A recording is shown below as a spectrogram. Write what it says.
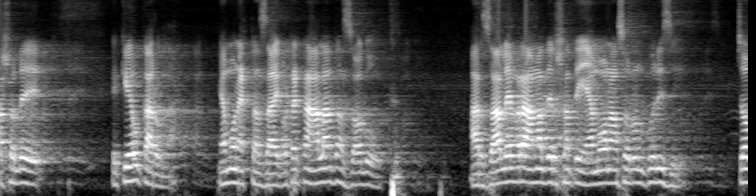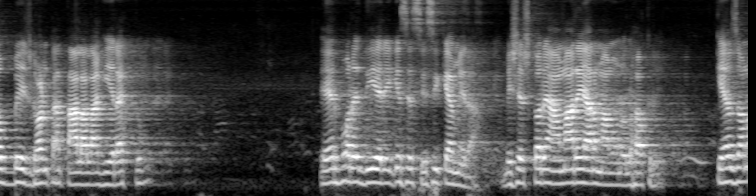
আসলে কেউ কারও না। এমন একটা জায়গা, ওটা একটা আলাদা জগৎ। আর জালেমরা আমাদের সাথে এমন আচরণ করেছে, চব্বিশ ঘণ্টা তালা লাগিয়ে রাখতো। এরপরে দিয়ে রেখেছে সিসি ক্যামেরা। বিশেষ করে আমারে আর মামুনুল হকরে কেউ যেন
